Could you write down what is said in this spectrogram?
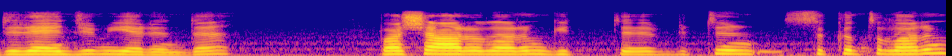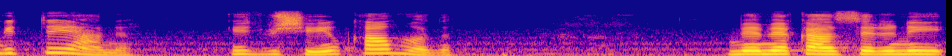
Direncim yerinde. Baş ağrılarım gitti. Bütün sıkıntılarım gitti yani. Hiçbir şeyim kalmadı. Meme kanserini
